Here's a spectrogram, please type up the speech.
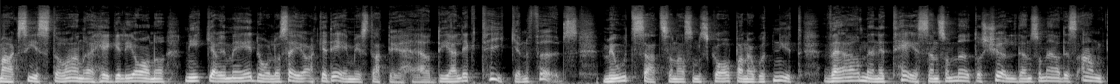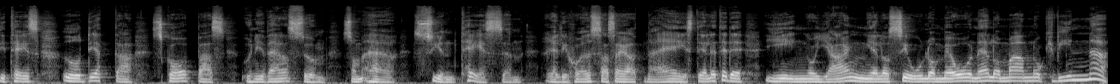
Marxister och andra hegelianer nickar i medhåll och säger akademiskt att det är här dialektiken föds. Motsatserna som skapar något nytt. Värmen är tesen som möter kölden som är dess antites. Ur detta skapas universum som är syntesen. Religiösa säger att nej, istället är det yin och yang eller sol och måne eller man och kvinna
